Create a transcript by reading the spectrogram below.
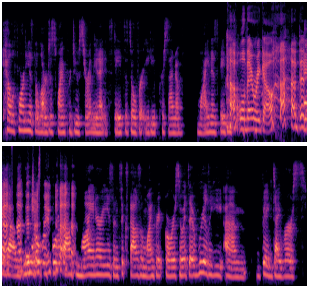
California is the largest wine producer in the United States. It's over 80% of wine is made. well, there we go. that, and, um, that's we have over 4,000 wineries and 6,000 wine grape growers. So it's a really um, big, diverse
